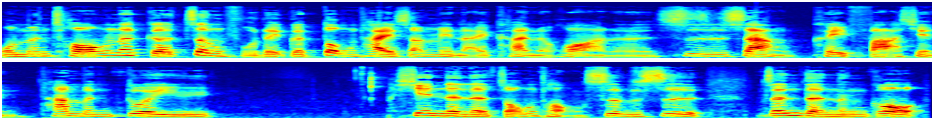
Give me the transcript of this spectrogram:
我们从那个政府的一个动态上面来看的话呢，事实上可以发现，他们对于现任的总统是不是真的能够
